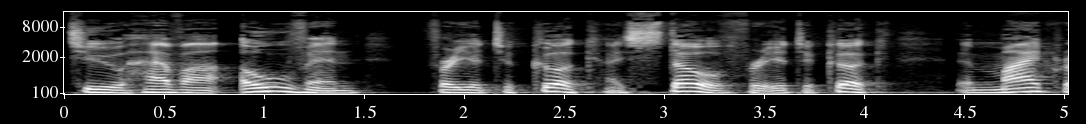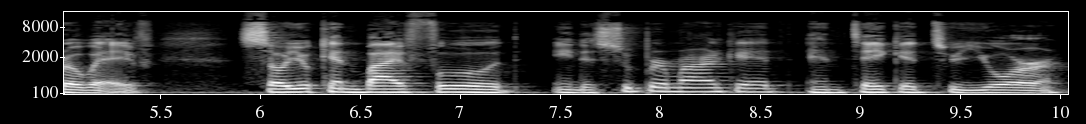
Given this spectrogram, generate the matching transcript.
to have an oven for you to cook, a stove for you to cook, a microwave. So you can buy food in the supermarket and take it to your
